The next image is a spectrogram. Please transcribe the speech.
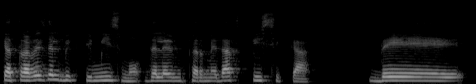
que a través del victimismo, de la enfermedad física, de,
